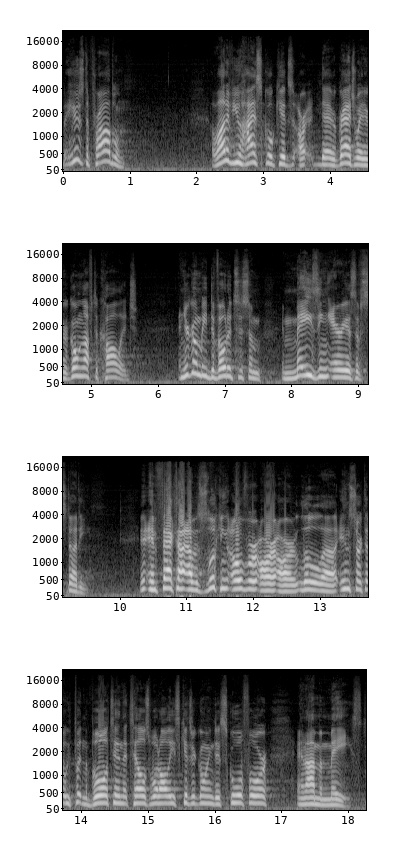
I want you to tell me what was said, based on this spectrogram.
But here's the problem a lot of you high school kids are, that are graduating are going off to college, and you're going to be devoted to some amazing areas of study. In fact, I was looking over our, our little uh, insert that we put in the bulletin that tells what all these kids are going to school for, and I'm amazed.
